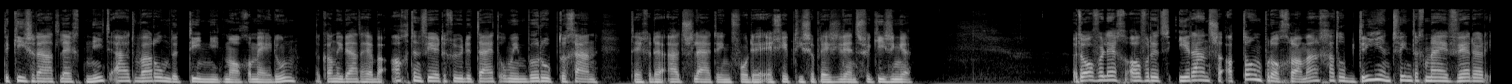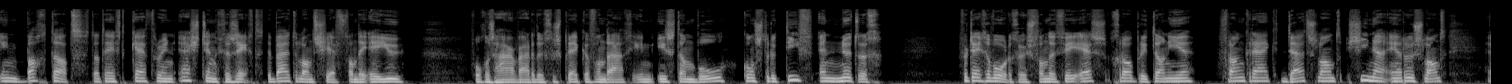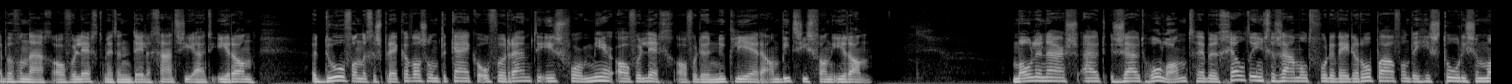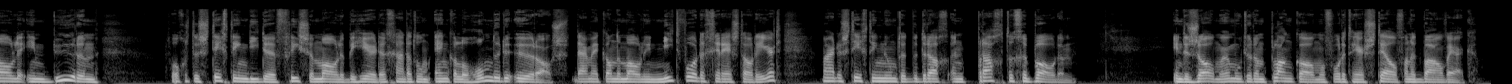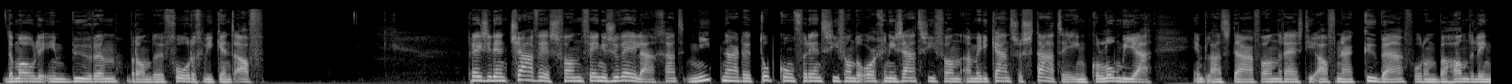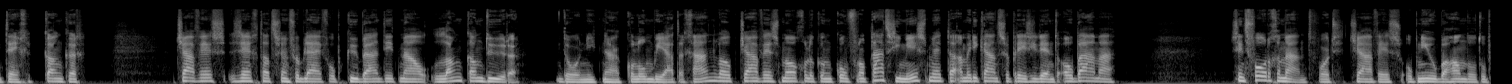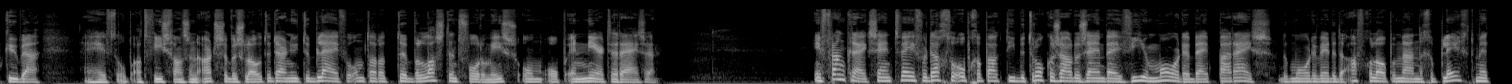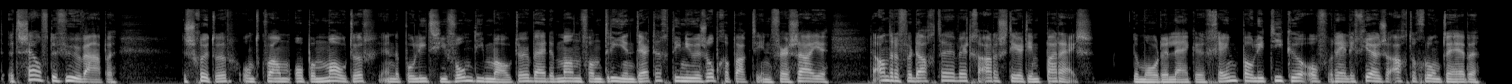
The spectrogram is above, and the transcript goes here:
De kiesraad legt niet uit waarom de tien niet mogen meedoen. De kandidaten hebben 48 uur de tijd om in beroep te gaan... tegen de uitsluiting voor de Egyptische presidentsverkiezingen. Het overleg over het Iraanse atoomprogramma gaat op 23 mei verder in Bagdad. Dat heeft Catherine Ashton gezegd, de buitenlandschef van de EU. Volgens haar waren de gesprekken vandaag in Istanbul constructief en nuttig. Vertegenwoordigers van de VS, Groot-Brittannië, Frankrijk, Duitsland, China en Rusland... hebben vandaag overlegd met een delegatie uit Iran. Het doel van de gesprekken was om te kijken of er ruimte is voor meer overleg... over de nucleaire ambities van Iran. Molenaars uit Zuid-Holland hebben geld ingezameld... voor de wederopbouw van de historische molen in Burum. Volgens de stichting die de Friese molen beheerde... gaat het om enkele honderden euro's. Daarmee kan de molen niet worden gerestaureerd... maar de stichting noemt het bedrag een prachtige bodem. In de zomer moet er een plan komen voor het herstel van het bouwwerk. De molen in Burum brandde vorig weekend af. President Chavez van Venezuela gaat niet naar de topconferentie van de Organisatie van Amerikaanse Staten in Colombia. In plaats daarvan reist hij af naar Cuba voor een behandeling tegen kanker. Chavez zegt dat zijn verblijf op Cuba ditmaal lang kan duren. Door niet naar Colombia te gaan loopt Chavez mogelijk een confrontatie mis met de Amerikaanse president Obama. Sinds vorige maand wordt Chavez opnieuw behandeld op Cuba. Hij heeft op advies van zijn artsen besloten daar nu te blijven... omdat het te belastend voor hem is om op en neer te reizen. In Frankrijk zijn twee verdachten opgepakt die betrokken zouden zijn bij vier moorden bij Parijs. De moorden werden de afgelopen maanden gepleegd met hetzelfde vuurwapen. De schutter ontkwam op een motor en de politie vond die motor bij de man van 33 die nu is opgepakt in Versailles. De andere verdachte werd gearresteerd in Parijs. De moorden lijken geen politieke of religieuze achtergrond te hebben.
